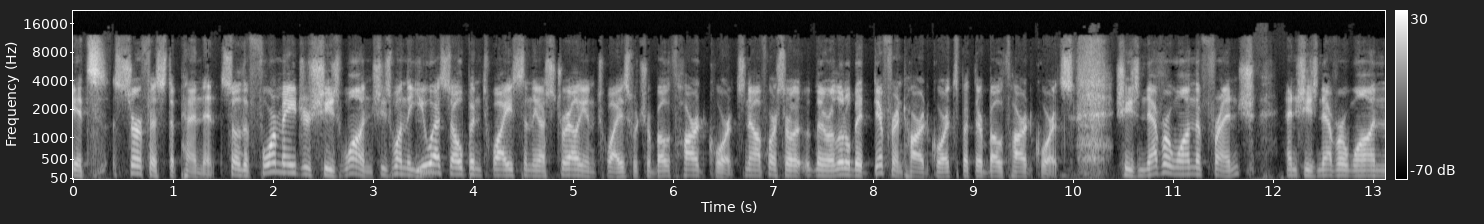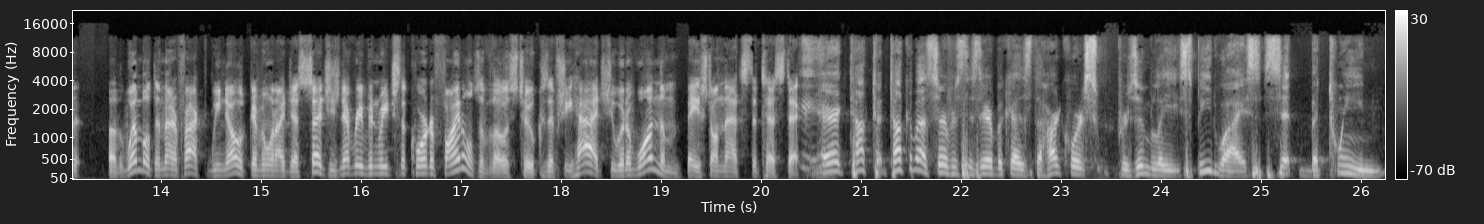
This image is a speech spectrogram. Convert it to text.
it's surface dependent. So the four majors she's won, she's won the mm-hmm. U.S. Open twice and the Australian twice, which are both hard courts. Now, of course, they're, they're a little bit different hard courts, but they're both hard courts. She's never won the French, and she's never won the Wimbledon. Matter of fact, we know, given what I just said, she's never even reached the quarterfinals of those two. Because if she had, she would have won them based on that statistic. Eric, talk talk about surfaces there because the hard courts, presumably speed wise, sit between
